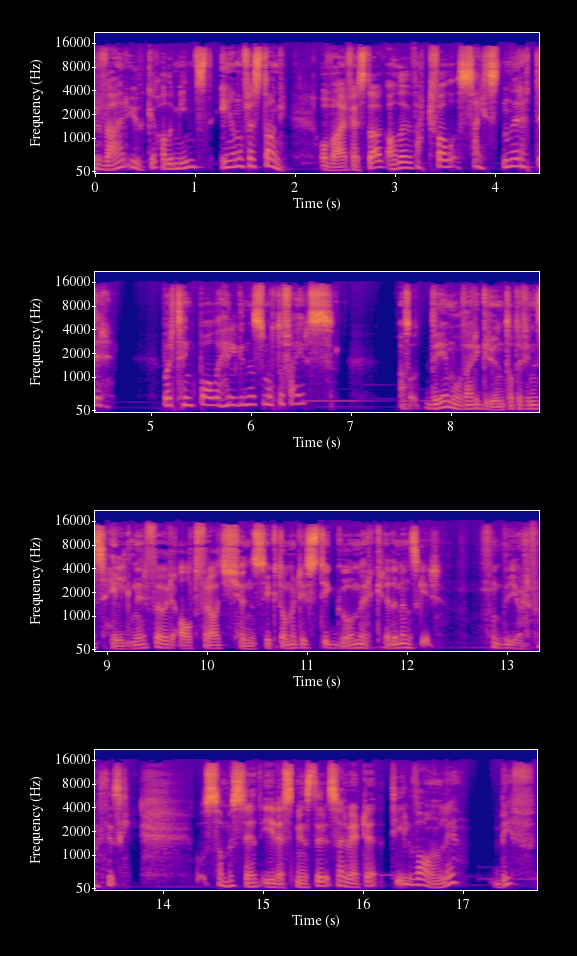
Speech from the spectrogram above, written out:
For hver uke hadde minst én festdag, og hver festdag hadde i hvert fall 16 retter. Bare tenk på alle helgene som måtte feires. Altså, Det må være grunnen til at det finnes helgener for alt fra kjønnssykdommer til stygge og mørkredde mennesker. Det gjør det faktisk. Og samme sted i Westminster serverte til vanlig biff,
